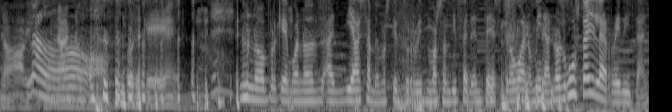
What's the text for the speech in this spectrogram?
no, viejuna, No. no. ¿Por qué? No, no, porque bueno, ya sabemos que tus ritmos son diferentes. Pero bueno, mira, nos gusta y la reeditan.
